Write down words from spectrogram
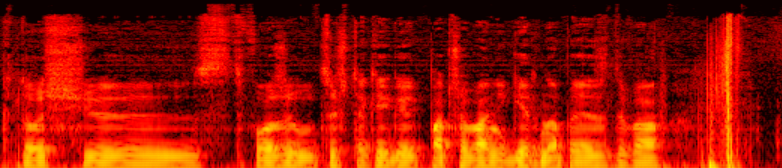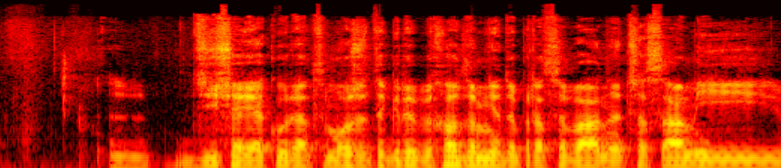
ktoś yy, stworzył coś takiego jak patchowanie gier na PS2. Dzisiaj akurat może te gry wychodzą niedopracowane, czasami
